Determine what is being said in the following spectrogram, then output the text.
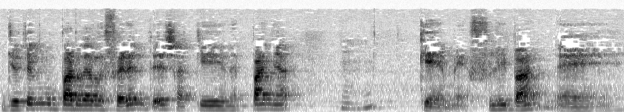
yo tengo un par de referentes aquí en España que me flipan. eh,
